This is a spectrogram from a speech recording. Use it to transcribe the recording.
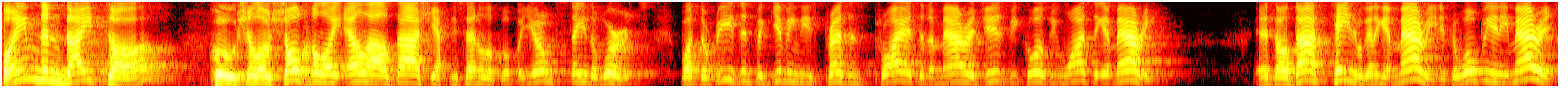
Oimden daita, who el al dash. You don't say the words, but the reason for giving these presents prior to the marriage is because we want to get married. And it's al das kain, we're going to get married. If there won't be any marriage.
